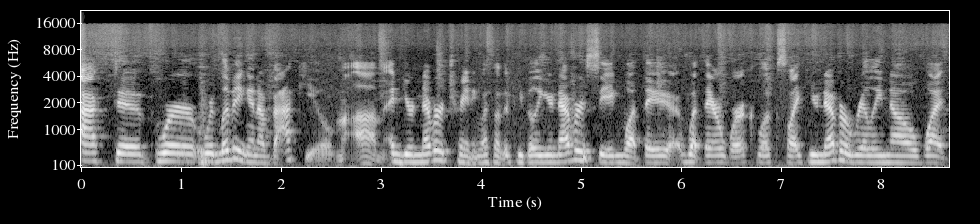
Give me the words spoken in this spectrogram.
active we're we're living in a vacuum um, and you're never training with other people. You're never seeing what they what their work looks like. You never really know what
